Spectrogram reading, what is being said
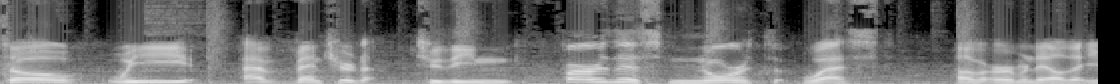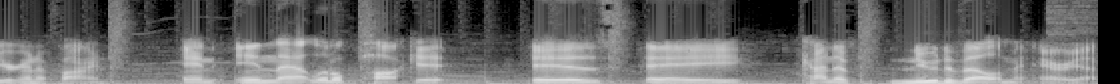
So we have ventured to the furthest northwest of Urbandale that you're gonna find. And in that little pocket is a kind of new development area.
